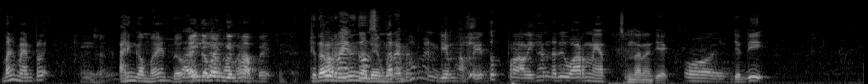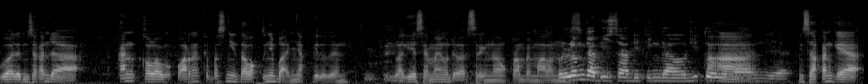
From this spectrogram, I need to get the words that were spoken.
mana main play? Enggak. Aing nggak main tuh. Aing nggak main game HP. Kita Karena berdua itu nggak ada yang main. gue main game HP itu peralihan dari warnet sebenarnya Jack. oh iya Jadi gue ada misalkan udah kan kalau warnet kan pasti nyita waktunya banyak gitu kan. Lagi SMA yang udah sering nongkrong sampai malam. belum nggak bisa ditinggal gitu Ah, kan ya Misalkan kayak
